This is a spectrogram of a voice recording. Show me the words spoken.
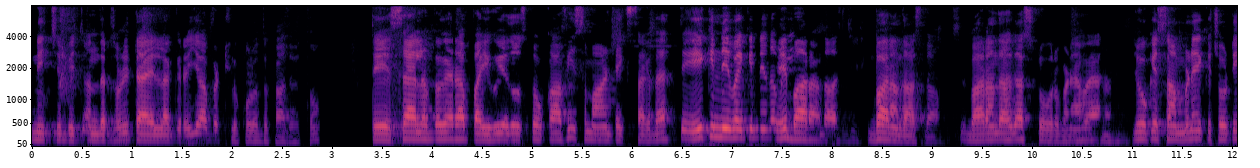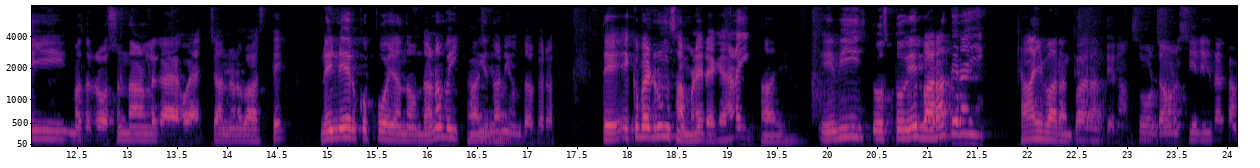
ਨੀਚੇ ਵਿੱਚ ਅੰਦਰ ਥੋੜੀ ਟਾਇਲ ਲੱਗ ਰਹੀ ਆ। ਬੱਠਲ ਕੋਲੋਂ ਦਿਖਾ ਦਿਓ ਇੱਥੋਂ। ਤੇ ਸੈਲਫ ਵਗੈਰਾ ਪਾਈ ਹੋਈ ਹੈ ਦੋਸਤੋ ਕਾਫੀ ਸਮਾਨ ਟਿਕ ਸਕਦਾ ਹੈ। ਤੇ ਇਹ ਕਿੰਨੇ ਬਾਈ ਕਿੰਨੇ ਦਾ? ਇਹ 12 10 ਜੀ। 12 10 ਦਾ। 12 10 ਦਾ ਸਟੋਰ ਬਣਿਆ ਹੋਇਆ ਹੈ। ਜੋ ਕਿ ਸਾਹਮਣੇ ਇੱਕ ਛੋਟੀ ਜਿਹੀ ਮਤਲਬ ਰੋਸ਼ਨਦਾਨ ਲਗਾਇਆ ਹੋਇਆ ਹੈ ਚਾਨਣ ਵਾਸਤੇ। ਨਹੀਂ ਨੇਰ ਕੁੱਪ ਹੋ ਜਾਂਦਾ ਹੁੰਦਾ ਨਾ ਬਈ ਹਾਂਜੀ, ਇਹਦਾ ਨਹੀਂ। ਹੁੰਦਾ ਫਿਰ। ਤੇ ਇੱਕ ਬੈਡਰੂਮ ਸਾਹਮਣੇ ਰਹਿ ਗਿਆ ਹੈ ਨਾ ਜੀ? ਹਾਂ ਜੀ। ਇਹ ਵੀ ਦੋਸਤੋ ਇਹ 12 13 ਜੀ? ਹਾਂ ਜੀ 12 ਤੇ 12 13 ਸੋ ਡਾਊਨ ਸੀਲਿੰਗ ਦਾ ਕੰਮ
